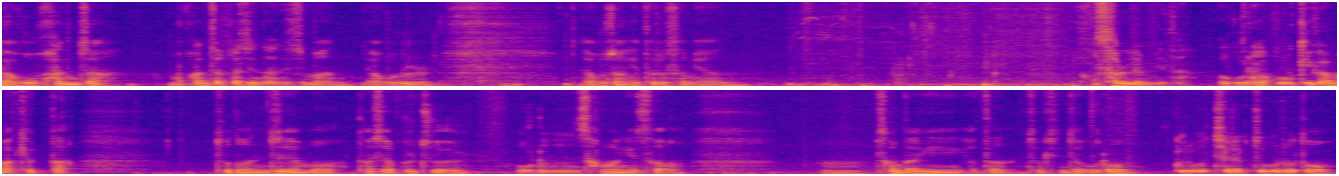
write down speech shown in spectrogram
야구 환자, 뭐 환자까지는 아니지만 야구를 야구장에 들어서면 설렙니다. 억울하고 기가 막혔다. 저도 언제 뭐 다시 아플 줄 오르는 상황에서 음, 상당히 어떤 정신적으로 그리고 체력적으로도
